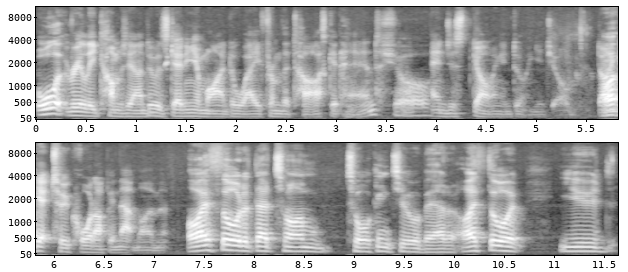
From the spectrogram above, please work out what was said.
all it really comes down to is getting your mind away from the task at hand sure. and just going and doing your job. Don't I- get too caught up in that moment. I thought at that time talking to you about it, I thought you'd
